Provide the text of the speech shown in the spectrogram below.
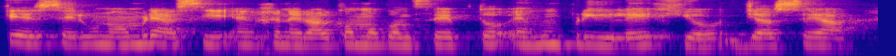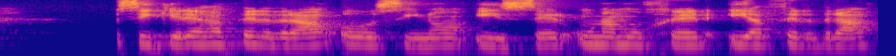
que ser un hombre así en general como concepto es un privilegio, ya sea si quieres hacer drag o si no, y ser una mujer y hacer drag,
